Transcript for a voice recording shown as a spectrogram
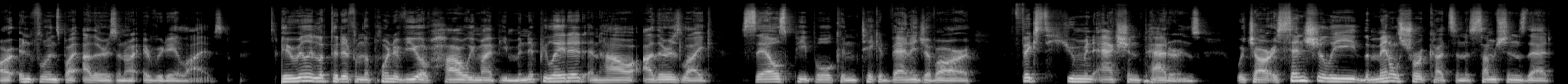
are influenced by others in our everyday lives. He really looked at it from the point of view of how we might be manipulated and how others, like salespeople, can take advantage of our fixed human action patterns, which are essentially the mental shortcuts and assumptions that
